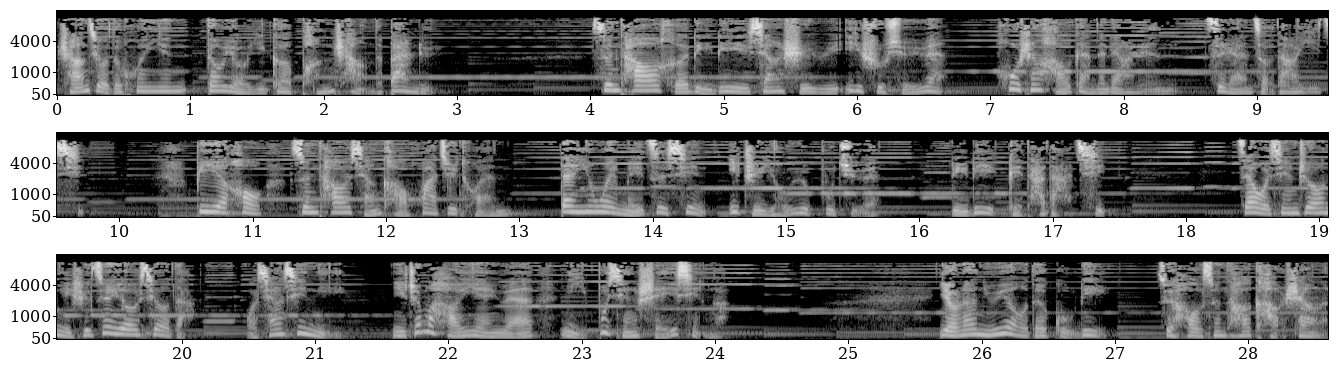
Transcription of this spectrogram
长久的婚姻都有一个捧场的伴侣。孙涛和李丽相识于艺术学院，互生好感的两人自然走到一起。毕业后，孙涛想考话剧团，但因为没自信，一直犹豫不决。李丽给他打气：“在我心中，你是最优秀的，我相信你。你这么好一演员，你不行谁行啊？”有了女友的鼓励，最后孙涛考上了。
